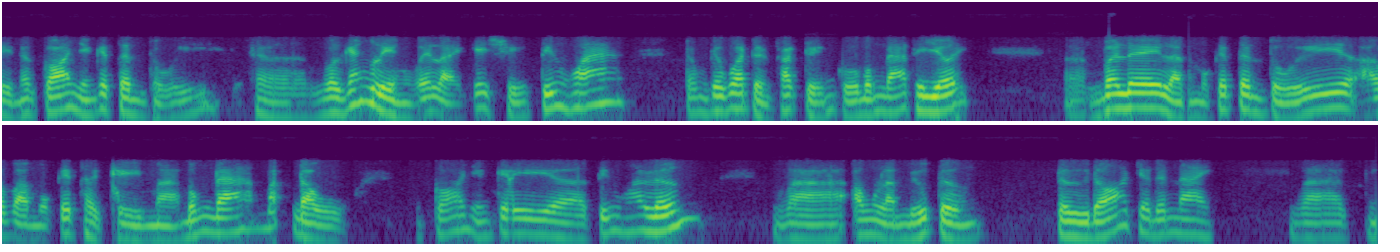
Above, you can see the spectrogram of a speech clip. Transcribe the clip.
thì nó có những cái tên tuổi uh, gắn liền với lại cái sự tiến hóa trong cái quá trình phát triển của bóng đá thế giới. Uh, Pele là một cái tên tuổi ở vào một cái thời kỳ mà bóng đá bắt đầu có những cái uh, tiến hóa lớn và ông là biểu tượng từ đó cho đến nay. Và ừ,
